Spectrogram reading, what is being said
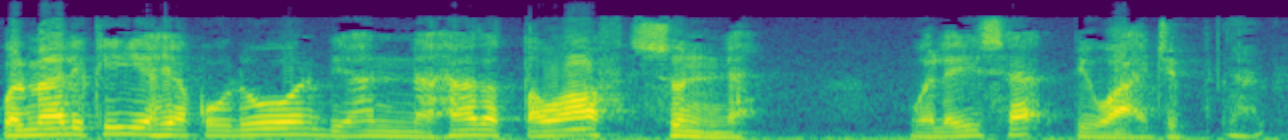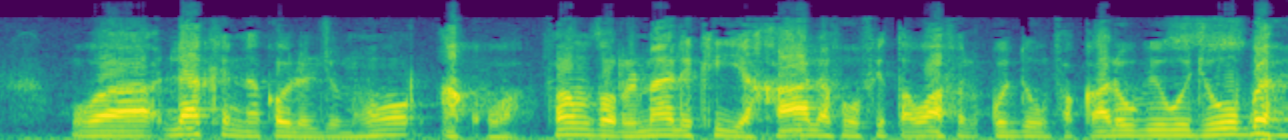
والمالكية يقولون بأن هذا الطواف سنة وليس بواجب. نعم. ولكن قول الجمهور أقوى. فانظر المالكية خالفوا في طواف القدوم فقالوا بوجوبه.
